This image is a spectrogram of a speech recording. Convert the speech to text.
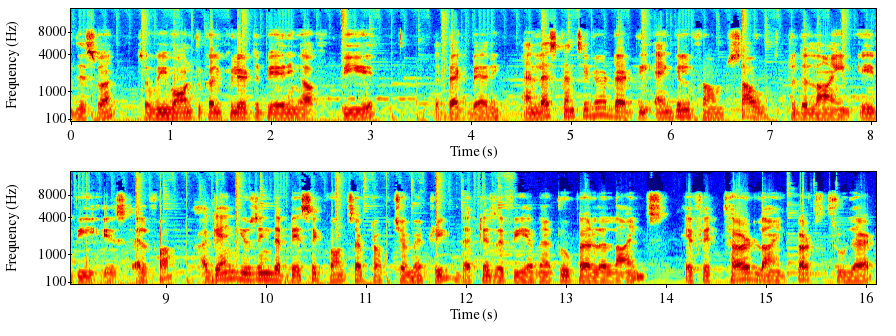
this one. So we want to calculate the bearing of BA the back bearing and let's consider that the angle from south to the line AB is alpha. Again using the basic concept of geometry that is if we have two parallel lines if a third line cuts through that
